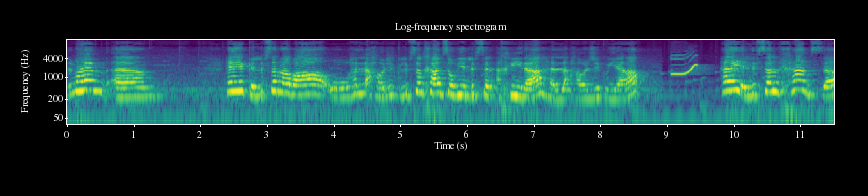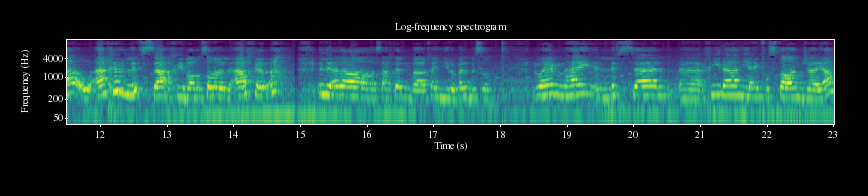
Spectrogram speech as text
المهم هيك اللبسة الرابعة وهلأ حورجيكم اللبسة الخامسة وهي اللبسة الأخيرة. هلأ حورجيكم إياها هاي اللبسة الخامسة وآخر لبسة. أخيرا وصلنا للآخر. اللي أنا ساعتين بخير وبلبسه. المهم هاي اللبسة الأخيرة هي هيك فستان جاية.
